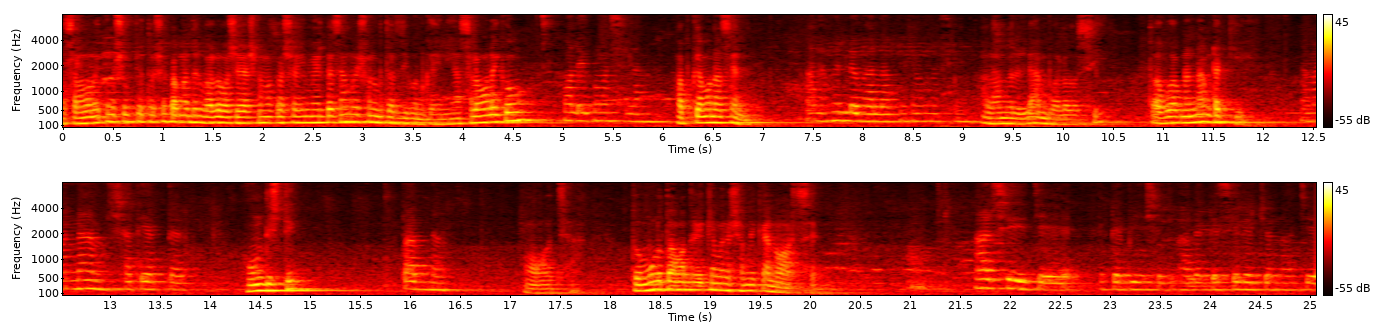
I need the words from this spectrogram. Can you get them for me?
আসসালামু আলাইকুম সুপ্রিয় দর্শক আপনাদের ভালোবাসা আসলাম আকাশ শাহিমের কাছে। আমরা শুনব তার জীবন কাহিনী। আসসালামু আলাইকুম। ওয়ালাইকুম আসসালাম। আপু কেমন আছেন? আলহামদুলিল্লাহ ভালো আপনি কেমন আছেন? আলহামদুলিল্লাহ আমি ভালো আছি। তো আপু আপনার নামটা কি? আমার নাম সাথী আক্তার। Home district? পাবনা। ও আচ্ছা। তো মূলত আমাদের এই ক্যামেরার সামনে কেন আসছেন? সে যে একটা বিয়ে সাথে ভালো একটা ছেলের জন্য যে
